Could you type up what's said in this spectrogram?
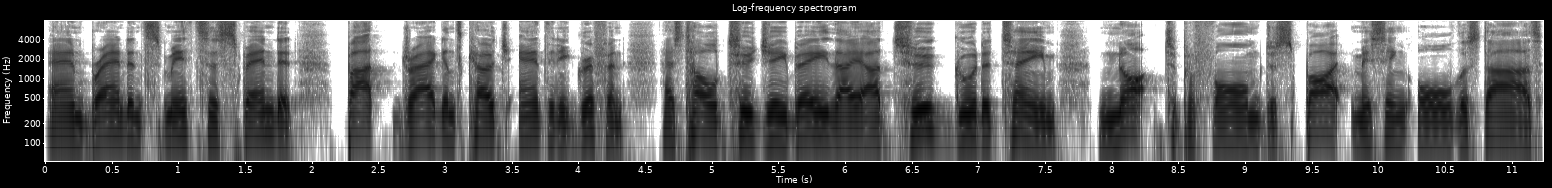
and Brandon Smith suspended. But Dragons coach Anthony Griffin has told 2GB they are too good a team not to perform despite missing all the stars.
